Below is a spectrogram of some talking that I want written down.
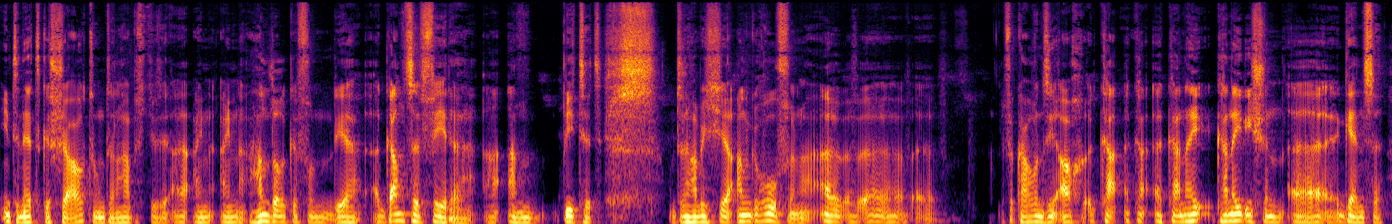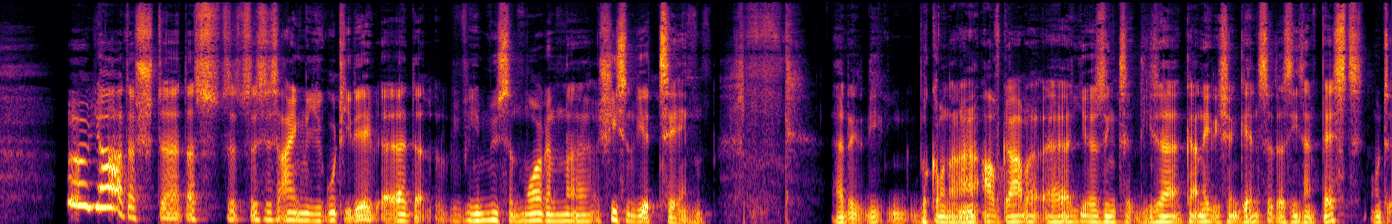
Internet geschaut und dann habe ich gesehen, äh, ein, ein Handel gefunden, der ganze Feder äh, anbietet. Und dann habe ich angerufen, äh, äh, verkaufen Sie auch ka ka kanadischen äh, Gänse? Äh, ja, das, äh, das, das, das ist eigentlich eine gute Idee. Äh, wir müssen morgen schießen wir zehn. Die, bekommen dann eine Aufgabe, hier sind diese kanadischen Gänse, das ist ein Pest und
